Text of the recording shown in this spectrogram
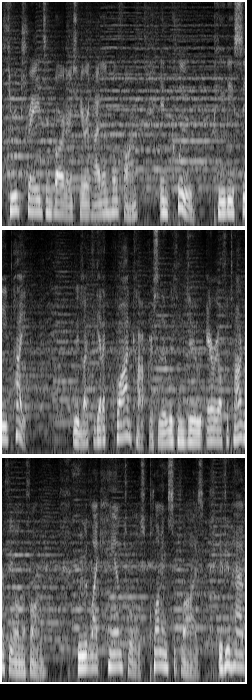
through trades and barters here at Highland Hill Farm include PVC pipe. We'd like to get a quadcopter so that we can do aerial photography on the farm. We would like hand tools, plumbing supplies. If you have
